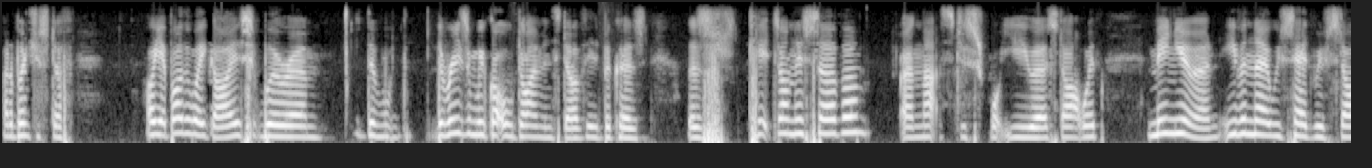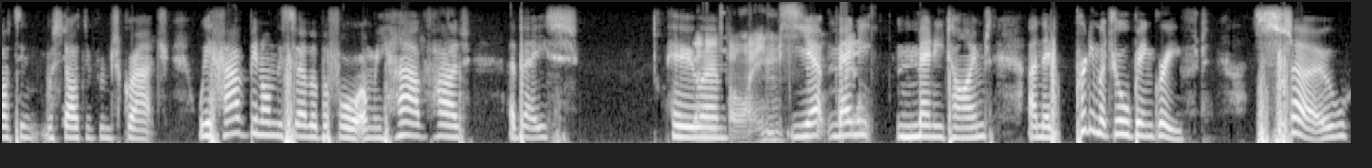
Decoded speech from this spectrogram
got a bunch of stuff. Oh yeah, by the way, guys, we're um the the reason we've got all diamond stuff is because there's kits on this server, and that's just what you uh, start with. Me and Euan, even though we said we've starting we're starting from scratch, we have been on this server before, and we have had a base. Who Many um times. Yep, many, many times, and they've pretty much all been griefed. So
